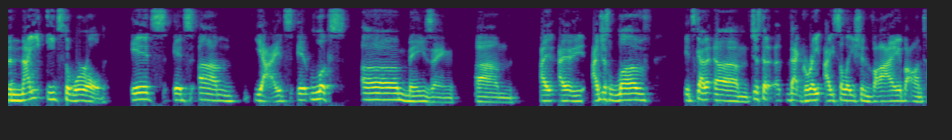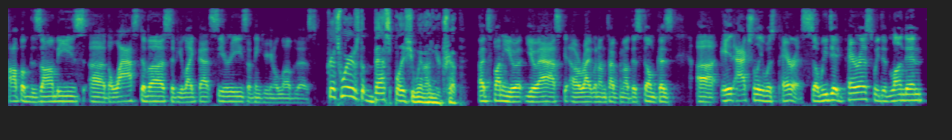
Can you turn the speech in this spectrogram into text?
The Night Eats the World. It's it's um yeah, it's it looks amazing. Um I I I just love it's got um, just a, that great isolation vibe on top of the zombies. Uh, the Last of Us. If you like that series, I think you're going to love this. Chris, where's the best place you went on your trip? It's funny you you ask uh, right when I'm talking about this film because uh, it actually was Paris. So we did Paris, we did London,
